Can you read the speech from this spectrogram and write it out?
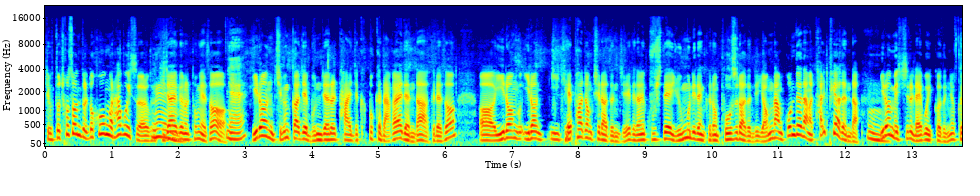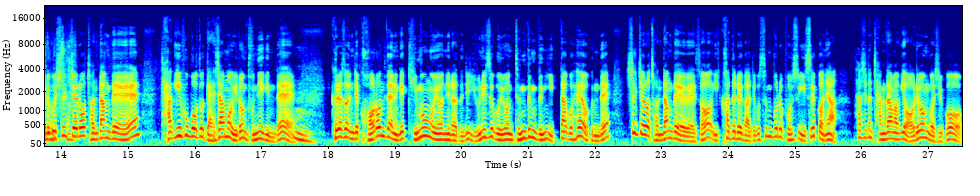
지금 또 초선들도 호응을 하고 있어요. 그 음. 기자회견을 통해서 예. 이런 지금까지의 문제를 다 이제 극복해 나가야 된다. 그래서 어 이런 이런 이 개파 정치라든지 그다음에 구시대의 유물이 된 그런 보수라든지 영남 꼰대당을 탈피해야 된다. 음. 이런 메시지를 내고 있거든요. 그리고 그렇죠. 실제로 전당대회에 자기 후보도 내자 뭐 이런 분위기인데 음. 그래서 이제 거론되는 게 김웅 의원이라든지 윤희숙 의원 등등등이 있다고 해요. 근데 실제로 전당대회에서 이 카드를 가지고 승부를 볼 수 있을 거냐? 사실은 장담하기 어려운 것이고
